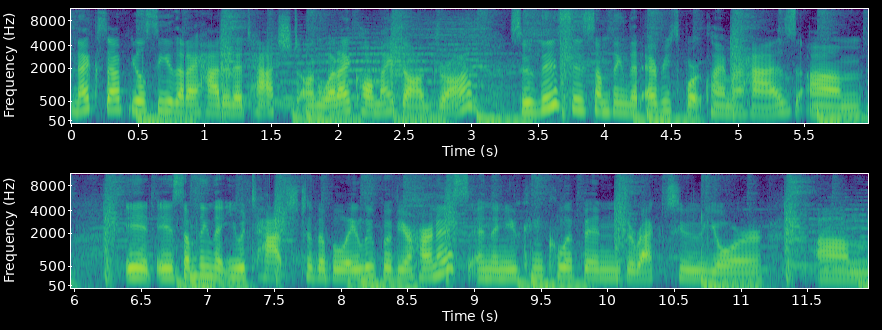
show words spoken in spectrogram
Next up, you'll see that I had it attached on what I call my dog draw. So this is something that every sport climber has. Um, it is something that you attach to the belay loop of your harness and then you can clip in direct to your um,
